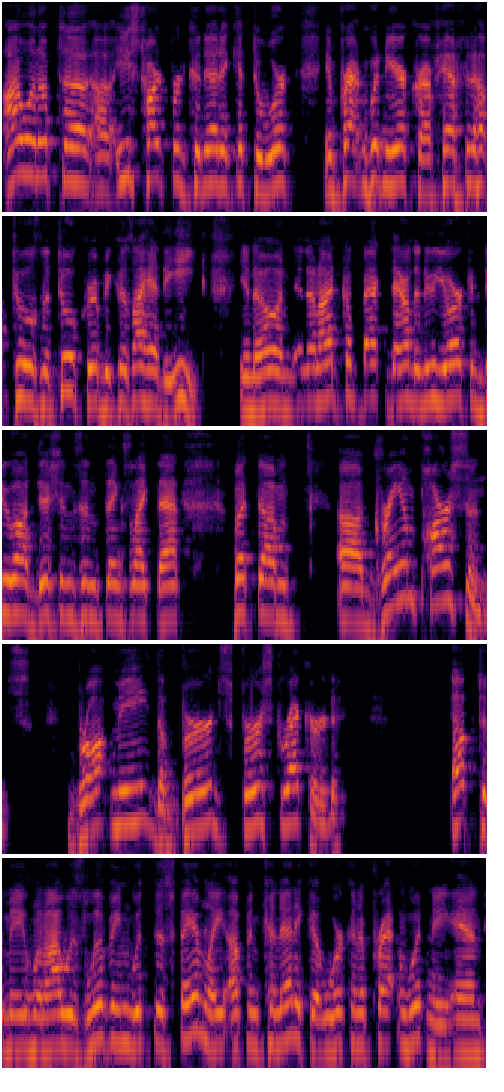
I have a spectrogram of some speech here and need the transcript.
I went up to uh, East Hartford, Connecticut, to work in Pratt and Whitney Aircraft, handing out tools in the tool crib because I had to eat, you know. And, and then I'd come back down to New York and do auditions and things like that. But um, uh, Gram Parsons brought me the Byrds' first record up to me when I was living with this family up in Connecticut, working at Pratt and Whitney, and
